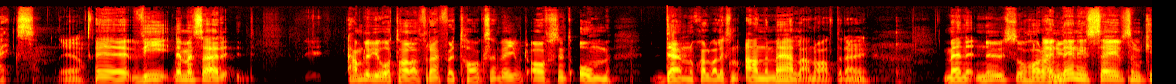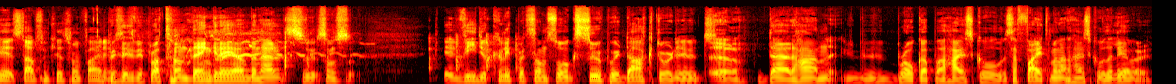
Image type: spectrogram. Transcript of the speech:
Yikes. Yeah. Eh, vi, nej men så här, han blev ju åtalad för det här för ett tag sedan. Vi har gjort avsnitt om den själva liksom anmälan och allt det där. Men nu så har han And ju... then he saved some kids, stopped some kids from fighting. Precis, vi pratade om den grejen, den här som, videoklippet som såg super doctored ut. Ja. Där han broke up a high school, så fight mellan high school-elever.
